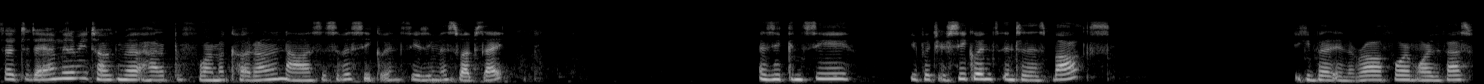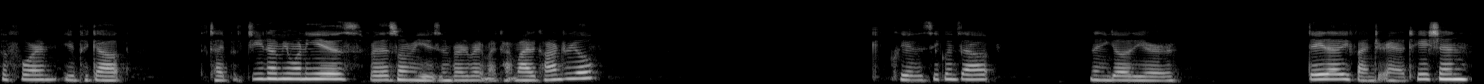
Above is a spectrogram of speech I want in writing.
So today I'm going to be talking about how to perform a codon analysis of a sequence using this website. As you can see, you put your sequence into this box. You can put it in the raw form or the FASTA form. You pick out the type of genome you want to use. For this one we use invertebrate mitochondrial. Clear the sequence out. Then you go to your data, you find your annotation.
